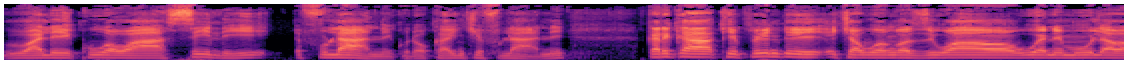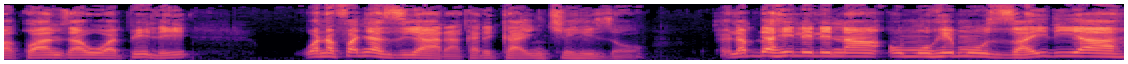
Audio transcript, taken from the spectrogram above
walikuwa wa asili fulani kutoka nchi fulani. Katika kipindi cha uongozi wao, huwe ni muhula wa kwanza au wa pili, wanafanya ziara katika nchi hizo. Labda hili lina umuhimu zaidi ya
